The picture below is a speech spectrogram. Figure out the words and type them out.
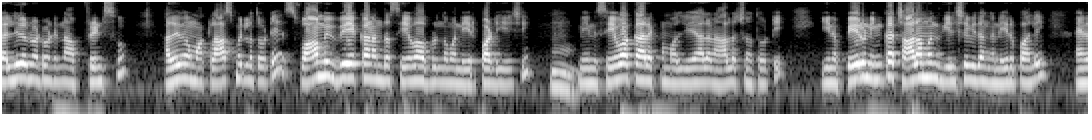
గల్లీలో ఉన్నటువంటి నా ఫ్రెండ్స్ అదేవిధంగా మా క్లాస్మేట్లతోటి స్వామి వివేకానంద సేవా బృందం అని ఏర్పాటు చేసి నేను సేవా కార్యక్రమాలు చేయాలనే ఆలోచనతోటి ఈయన పేరుని ఇంకా చాలా మంది గెలిచే విధంగా నేర్పాలి. ఆయన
